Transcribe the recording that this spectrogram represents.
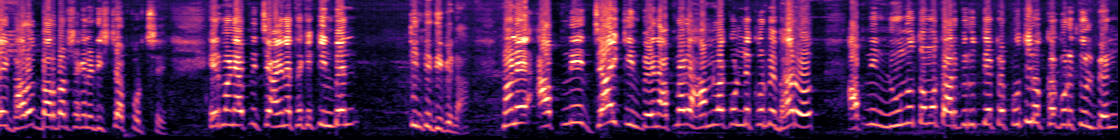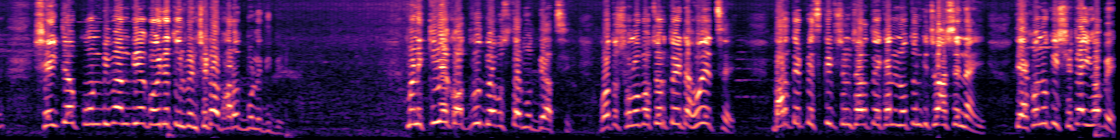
সেই ভারত বারবার সেখানে ডিস্টার্ব করছে। এর মানে আপনি চায়না থেকে কিনবেন, কিনতে দিবে না। মানে আপনি যাই কিনবেন, আপনারা হামলা করলে করবে ভারত, আপনি ন্যূনতম তার বিরুদ্ধে একটা প্রতিরক্ষা করে তুলবেন, সেইটাও কোন বিমান দিয়ে গড়ে তুলবেন, সেটাও ভারত বলে দিবে। মানে কি এক অদ্ভুত ব্যবস্থার মধ্যে আছি? গত ষোলো বছর তো এটা হয়েছে। ভারতের প্রেসক্রিপশন ছাড়া তো এখানে নতুন কিছু আসে নাই। তো এখনও কি সেটাই হবে?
